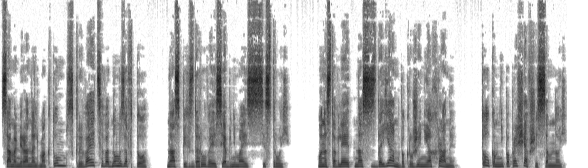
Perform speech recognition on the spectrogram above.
Сам Амиран Аль-Мактум скрывается в одном из авто, наспех здороваясь и обнимаясь с сестрой. Он оставляет нас с Даян в окружении охраны, толком не попрощавшись со мной.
